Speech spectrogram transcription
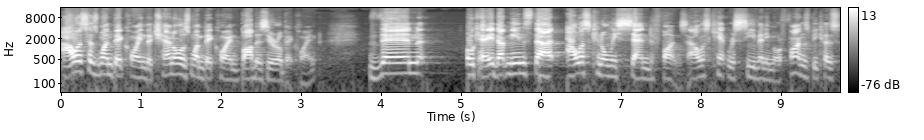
Alice has one Bitcoin, the channel is one Bitcoin, Bob is zero Bitcoin, then, okay, that means that Alice can only send funds. Alice can't receive any more funds because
